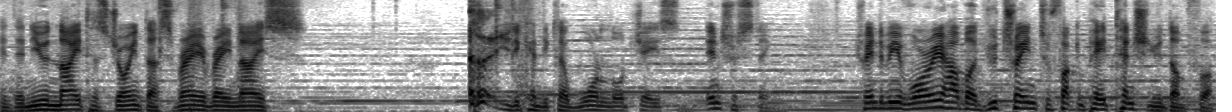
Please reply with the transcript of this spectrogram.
And the new knight has joined us. Very, very nice. you can declare Warlord Jason. Interesting. Train to be a warrior? How about you train to fucking pay attention, you dumb fuck?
